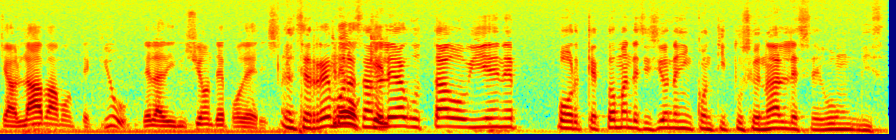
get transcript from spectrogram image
que hablaba Montesquieu de la división de poderes. El cerremos Creo la que- asamblea, Gustavo, viene porque toman decisiones inconstitucionales, según dice.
